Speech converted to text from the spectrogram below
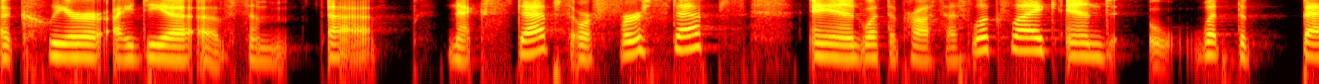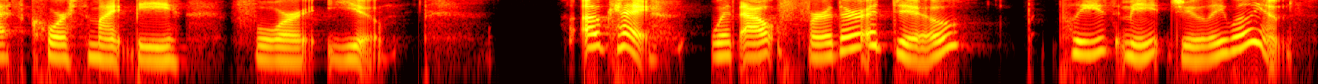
a clearer idea of some. Uh, next steps or first steps and what the process looks like and what the best course might be for you. Okay, without further ado, please meet Julie Williams.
